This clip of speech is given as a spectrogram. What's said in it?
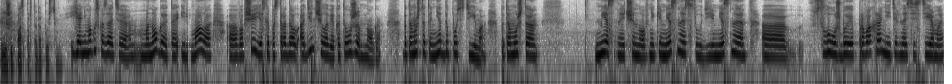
лишить паспорта, допустим? Я не могу сказать, э, много это или мало. А, вообще, если пострадал один человек, это уже много, потому что это недопустимо, потому что местные чиновники, местные судьи, местные э, службы, правоохранительной системы,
